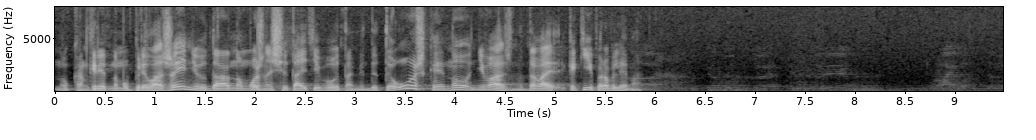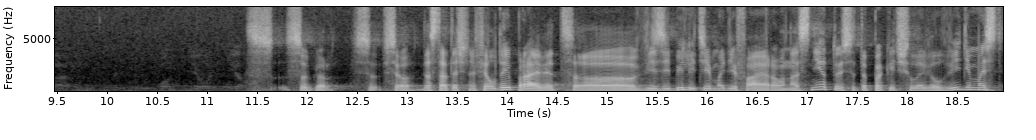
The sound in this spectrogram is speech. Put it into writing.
ну, конкретному приложению, да, но можно считать его там и DTO-шкой, но неважно. Давай, какие проблемы? Супер. Все, все, достаточно. Филды private, uh, visibility modifier у нас нет, то есть это package level видимость.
